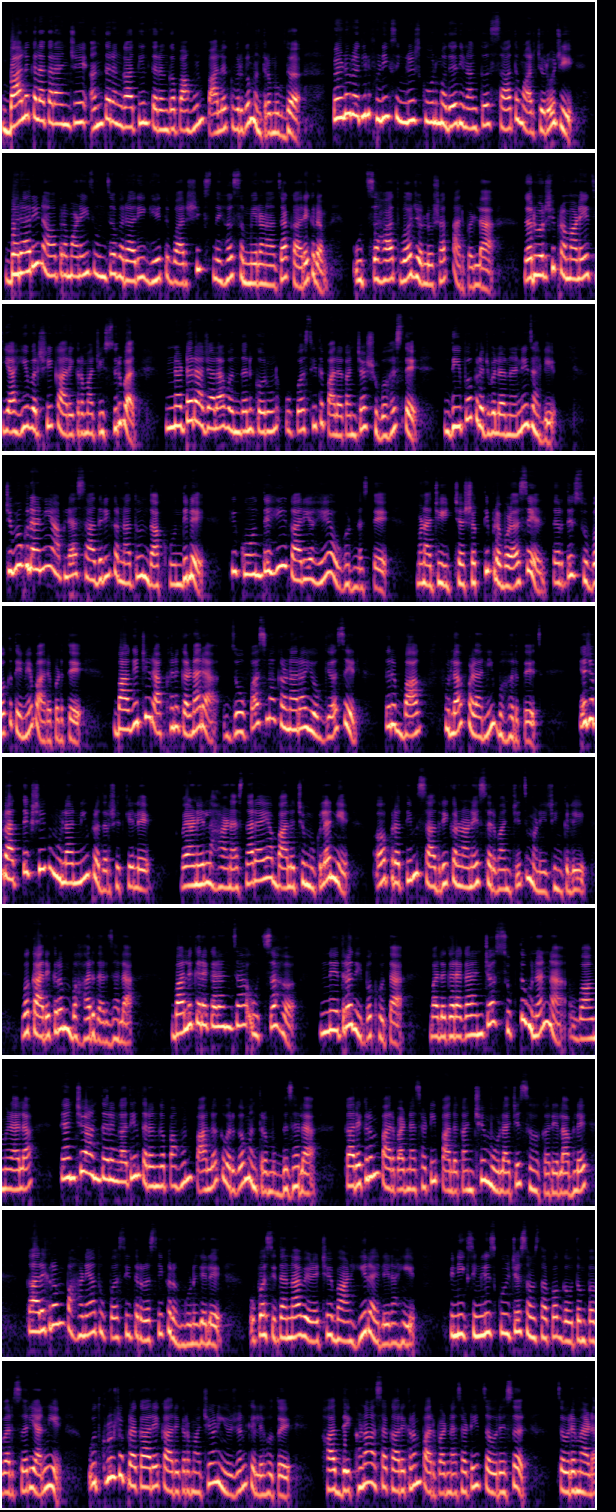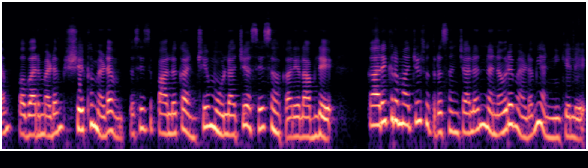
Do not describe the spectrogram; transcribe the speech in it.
बालकलाकारांचे अंतरंगातील तरंग पाहून पालकवर्ग मंत्रमुग्ध. पेणूरातील Phoenix English स्कूलमध्ये दिनांक सात मार्च रोजी भरारी नावाप्रमाणेच उंच भरारी घेत वार्षिक स्नेह संमेलनाचा कार्यक्रम उत्साहात व जल्लोषात पार पडला. दरवर्षीप्रमाणेच याही वर्षी कार्यक्रमाची सुरुवात नटराजाला वंदन करून उपस्थित पालकांच्या शुभहस्ते दीप प्रज्वलनाने झाली. चिमुकल्यांनी आपल्या सादरीकरणातून दाखवून दिले की कोणतेही कार्य हे अवघड नसते. मनाची इच्छाशक्ती प्रबळ असेल तर ते सुबकतेने पार पडते. बागेची राखण करणारा जोपासना करणारा योग्य असेल तर बाग फुलाफळांनी बहरतेच. याचे प्रात्यक्षिक मुलांनी प्रदर्शित केले. वयाने लहान असणाऱ्या या बालचिमुकल्यांनी अप्रतिम सादरीकरणाने सर्वांचीच मने जिंकली व कार्यक्रम बहारदार झाला. बालकलाकारांचा उत्साह नेत्रदीपक होता. बालकलाकारांच्या सुप्त गुणांना वाव मिळाला. त्यांच्या अंतरंगातील तरंग पाहून पालक वर्ग मंत्रमुग्ध झाला. कार्यक्रम पार पाडण्यासाठी पालकांचे मोलाचे सहकार्य लाभले. कार्यक्रम पाहण्यात उपस्थित रसिक रंगून गेले. उपस्थितांना वेळेचे बाणही राहिले नाही. फिनिक्स इंग्लिश स्कूलचे संस्थापक गौतम पवार सर यांनी उत्कृष्ट प्रकारे कार्यक्रमाचे नियोजन केले होते. हा देखणा असा कार्यक्रम पार पाडण्यासाठी Chaure sir Chaure madam Pawar madam Shaikh madam तसेच पालकांचे मोलाचे असे सहकार्य लाभले. कार्यक्रमाचे सूत्रसंचालन ननवरे मॅडम यांनी केले.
